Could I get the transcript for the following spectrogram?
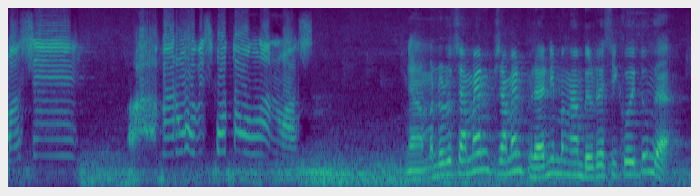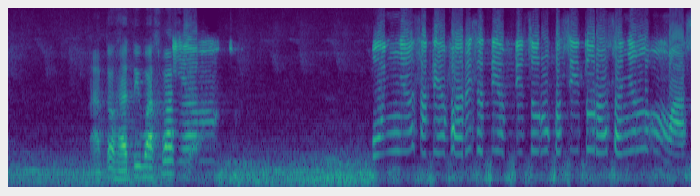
masih ah, baru habis potongan mas Nah, menurut sampean, sampean berani mengambil resiko itu nggak? Atau hati was-was? ya punya setiap hari setiap disuruh ke situ rasanya lemas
